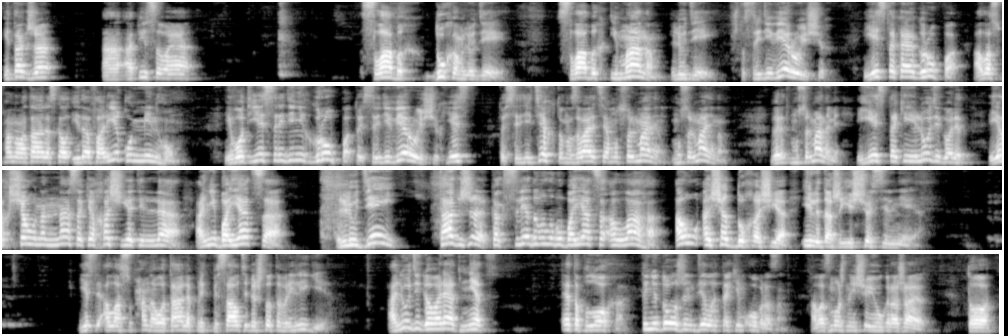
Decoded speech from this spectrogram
И также, а, описывая слабых духом людей, слабых иманом людей, что среди верующих есть такая группа. Аллах Субхану Ва сказал, «Ида фарикум минхум». И вот есть среди них группа, то есть среди верующих есть, то есть среди тех, кто называет себя мусульманин, мусульманином, говорит, мусульманами, есть такие люди, говорит. Они боятся людей так же, как следовало бы бояться Аллаха, ау ашадду хашья, или даже еще сильнее. Если Аллах Субхану Ва Тааля предписал тебе что-то в религии, а люди говорят, нет, это плохо, ты не должен делать таким образом, а возможно еще и угрожают, то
